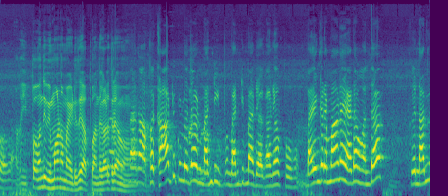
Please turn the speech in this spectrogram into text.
போவோம் அது இப்போ வந்து விமானம் ஆயிடுது அப்போ அந்த காலத்தில் அப்போ காட்டுக்குள்ளே தான் வண்டி வண்டி மாடு போகும். பயங்கரமான இடம் வந்தால் நல்ல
